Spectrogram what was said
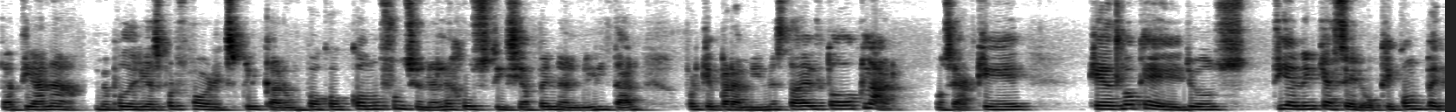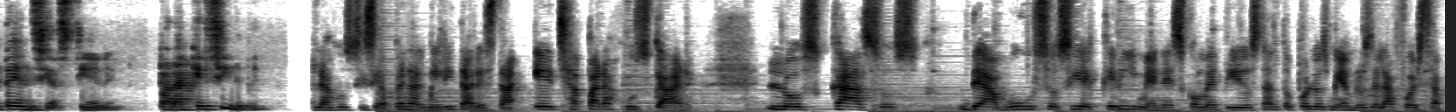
Tatiana, ¿me podrías por favor explicar un poco cómo funciona la justicia penal militar? Porque para mí no está del todo claro. O sea, ¿qué, qué es lo que ellos tienen que hacer o qué competencias tienen? ¿Para qué sirven? La justicia penal militar está hecha para juzgar los casos de abusos y de crímenes cometidos tanto por los miembros de la fuerza,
